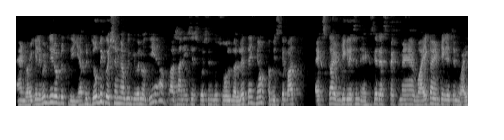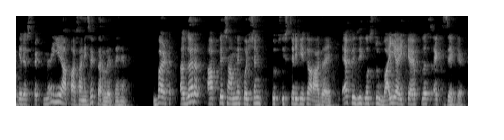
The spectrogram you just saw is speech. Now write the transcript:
and Y की लिमिट ज़ीरो टू थ्री या फिर जो भी क्वेश्चन में आपको गिवन होती है, आप आसानी से इस क्वेश्चन को सोल्व कर लेते हैं। क्यों? अब इसके बाद एक्स का इंटीग्रेशन एक्स के रेस्पेक्ट में है वाई का इंटीग्रेशन वाई के रेस्पेक्ट में है, ये आप आसानी से कर लेते हैं। बट अगर आपके सामने क्वेश्चन कुछ इस तरीके का आ जाए F is equal to Y I cap plus X J cap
